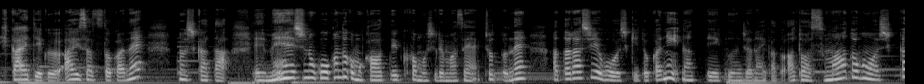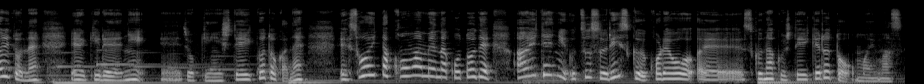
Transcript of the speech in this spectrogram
控えていく挨拶とかねの仕方、え、名刺の交換とかも変わっていくかもしれません。ちょっとね新しい方式とかになっていくんじゃないかと。あとはスマートフォンをしっかりとね、えー、綺麗に、えー、除菌していくとかね、えー、そういったこまめなことで相手に移すリスクこれを、えー、少なくしていけると思います。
